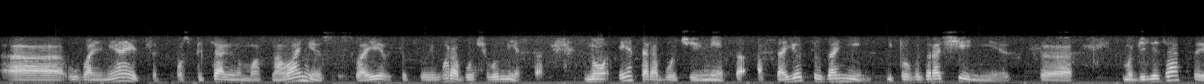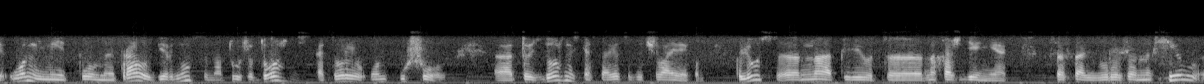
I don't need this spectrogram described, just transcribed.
э, увольняется по специальному основанию со, своей, со своего рабочего места. Но это рабочее место остается за ним. И по возвращении с э, мобилизации он имеет полное право вернуться на ту же должность, в которую он ушел. Э, то есть должность остается за человеком. Плюс э, на период э, нахождения в составе вооруженных сил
